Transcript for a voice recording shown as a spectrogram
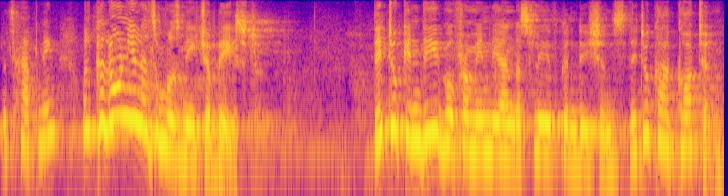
that's happening? Well, colonialism was nature based. They took indigo from India under slave conditions. They took our cotton.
